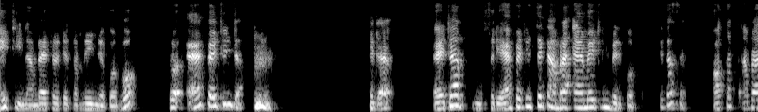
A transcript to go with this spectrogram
এইটিন আমরা এটা নির্ণয় করব। তো এফ এইটিনটা এটা এটা সরি এফ থেকে আমরা এইটিন বের করব, ঠিক আছে? অর্থাৎ আমরা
